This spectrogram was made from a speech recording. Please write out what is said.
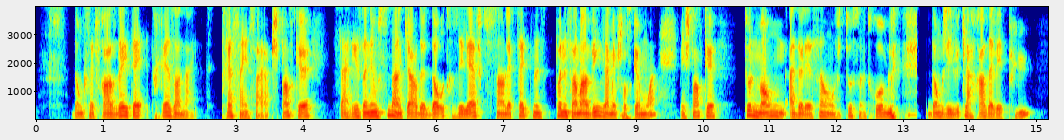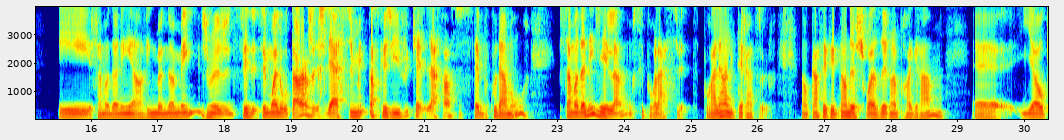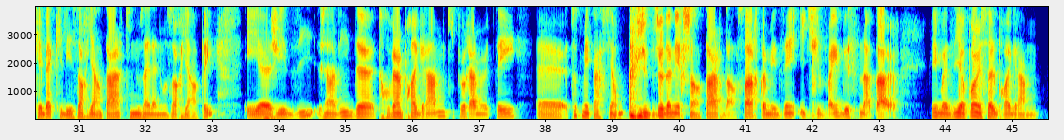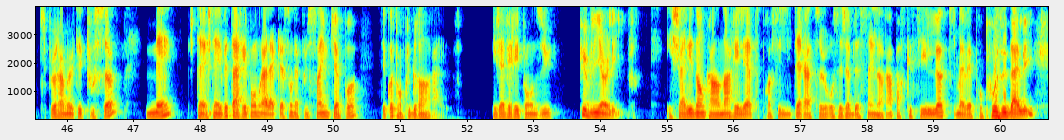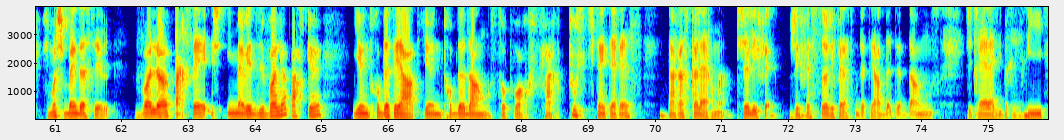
Donc, cette phrase-là était très honnête, très sincère. Puis je pense que ça résonnait aussi dans le cœur de d'autres élèves qui semblaient peut-être pas nécessairement vivre la même chose que moi, mais je pense que tout le monde, adolescent, on vit tous un trouble. Donc j'ai vu que la phrase avait plu et ça m'a donné envie de me nommer. C'est moi l'auteur, je, je l'ai assumé parce que j'ai vu que la phrase suscitait beaucoup d'amour. Puis ça m'a donné l'élan aussi pour la suite, pour aller en littérature. Donc quand c'était le temps de choisir un programme, euh, il y a au Québec les orienteurs qui nous aident à nous orienter. Et euh, je lui ai dit, j'ai envie de trouver un programme qui peut rameuter euh, toutes mes passions. j'ai dit, je vais devenir chanteur, danseur, comédien, écrivain, dessinateur. il m'a dit, il n'y a pas un seul programme qui peut rameuter tout ça, mais je t'invite à répondre à la question la plus simple qu'il n'y a pas. C'est quoi ton plus grand rêve? Et j'avais répondu, publier un livre. Et je suis allé donc en art et lettres, profil littérature au cégep de Saint-Laurent parce que c'est là qu'il m'avait proposé d'aller. Puis moi, je suis bien docile. Voilà, parfait. Il m'avait dit, voilà parce que il y a une troupe de théâtre, il y a une troupe de danse. Tu vas pouvoir faire tout ce qui t'intéresse parascolairement. Puis je l'ai fait. J'ai fait ça, j'ai fait la troupe de théâtre, de, de danse, j'ai travaillé à la librairie.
